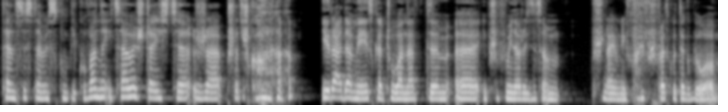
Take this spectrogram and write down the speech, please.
Ten system jest skomplikowany i całe szczęście, że przedszkola i Rada Miejska czuła nad tym yy, i przypomina rodzicom, przynajmniej w moim przypadku tak było,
